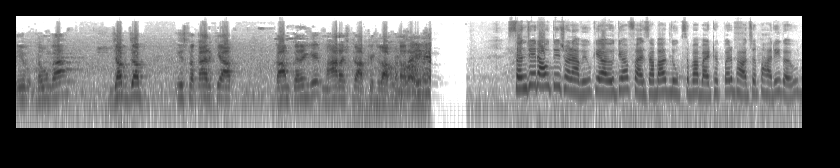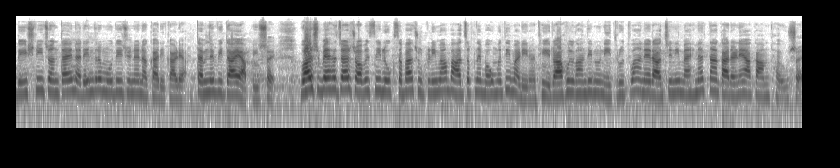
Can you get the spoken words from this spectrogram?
ये कहूँगा, जब जब इस प्रकार के आप काम करेंगे, महाराष्ट्र आपके खिलाफ खड़ा रहेगा। સંજય રાઉતે જણાવ્યું કે અયોધ્યા ફૈઝાબાદ લોકસભા બેઠક પર ભાજપ હારી ગયું. દેશની જનતાએ નરેન્દ્ર મોદીજીને નકારી કાઢ્યા. તેમને વિદાય આપી છે. વર્ષ બે હજાર ચોવીસની લોકસભા ચૂંટણીમાં ભાજપને બહુમતી મળી નથી. રાહુલ ગાંધીનું નેતૃત્વ અને રાજ્યની મહેનતના કારણે આ કામ થયું છે.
